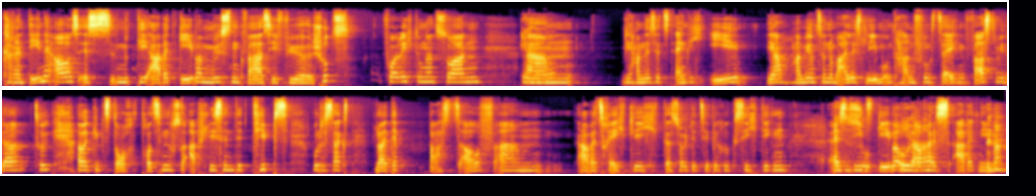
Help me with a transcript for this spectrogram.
Quarantäne aus, es, die Arbeitgeber müssen quasi für Schutzvorrichtungen sorgen. Genau. Ähm, wir haben das jetzt eigentlich eh ja, haben wir unser normales Leben unter Anführungszeichen fast wieder zurück. Aber gibt's doch trotzdem noch so abschließende Tipps, wo du sagst, Leute, passt's auf, ähm, arbeitsrechtlich, das solltet ihr berücksichtigen als also Dienstgeber so, oder ja. auch als Arbeitnehmer?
